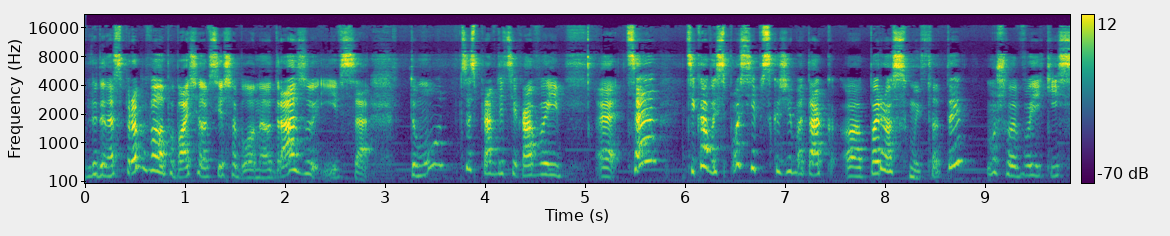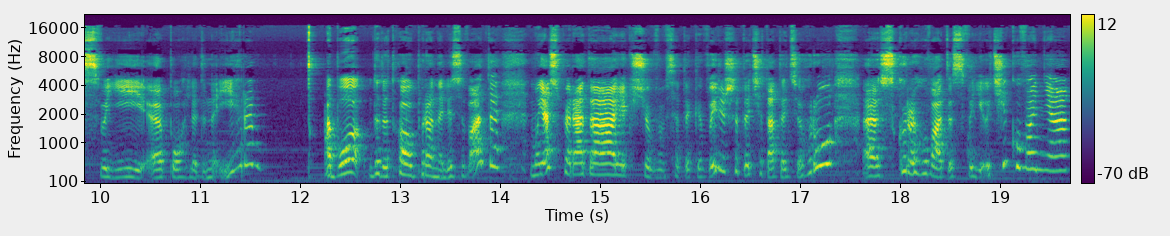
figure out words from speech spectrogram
людина спробувала, побачила всі шаблони одразу і все. Тому це справді цікавий. Е, це цікавий спосіб, скажімо так, е, переосмислити, можливо, якісь свої е, погляди на ігри. Або додатково проаналізувати. Моя ж порада, якщо ви все-таки вирішите читати цю гру, е, скоригувати свої очікування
